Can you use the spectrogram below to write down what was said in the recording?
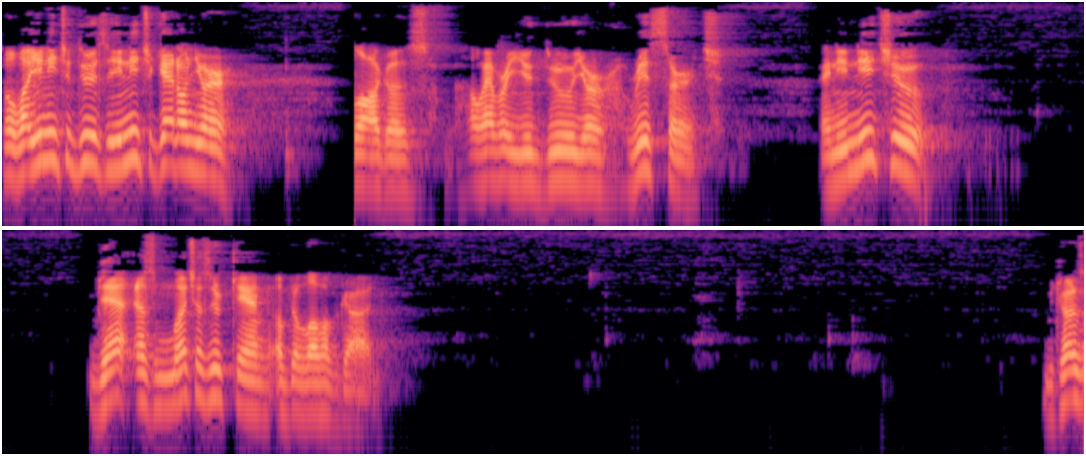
So, what you need to do is you need to get on your Logos, however, you do your research, and you need to get as much as you can of the love of God. Because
